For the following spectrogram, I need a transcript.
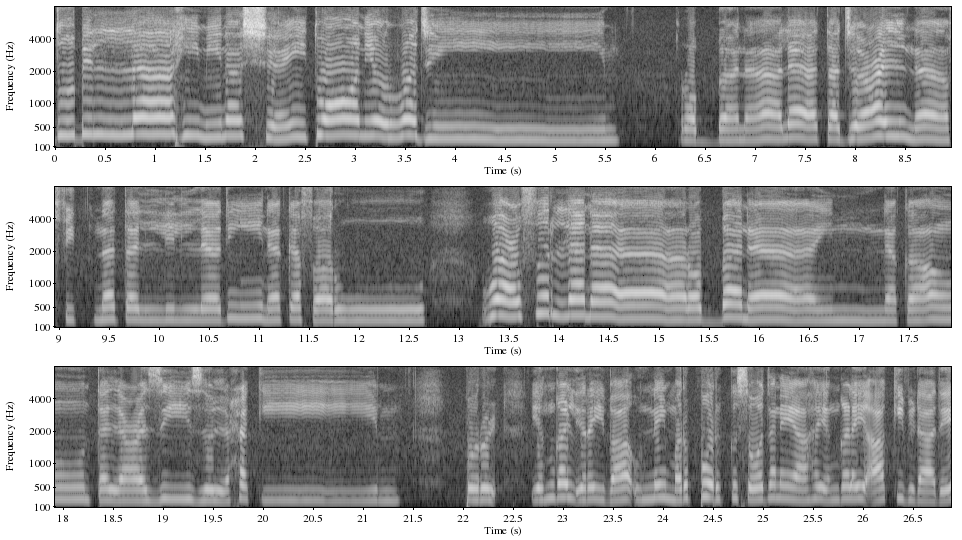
أعوذ بالله من الشيطان الرجيم ربنا لا تجعلنا فتنة للذين كفروا واغفر لنا ربنا إنك أنت العزيز الحكيم பொருள் எங்கள் இறைவா உன்னை மறுப்போருக்கு சோதனையாக எங்களை ஆக்கிவிடாதே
